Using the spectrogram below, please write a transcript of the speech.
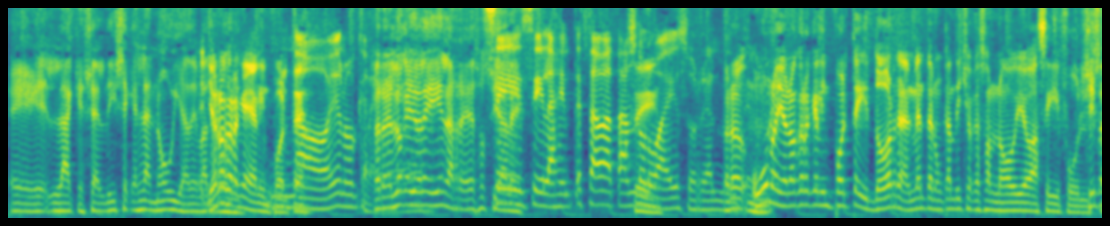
eh, la que se dice que es la novia de Bad Yo no Bunny. creo que a ella le importe. No, yo no creo. Pero es lo que yo leí en las redes Sí, sociales. sí, la gente estaba atándolo Sí. a eso realmente. Pero uno, yo no creo que le importe. Y dos, realmente nunca han dicho que son novios así full. Sí, so-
